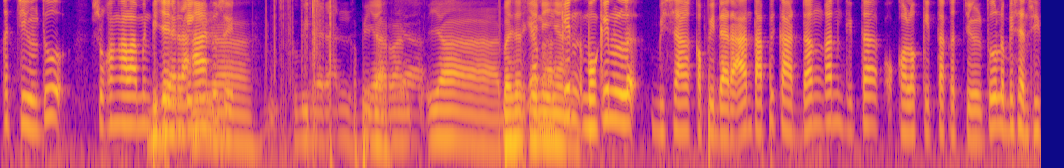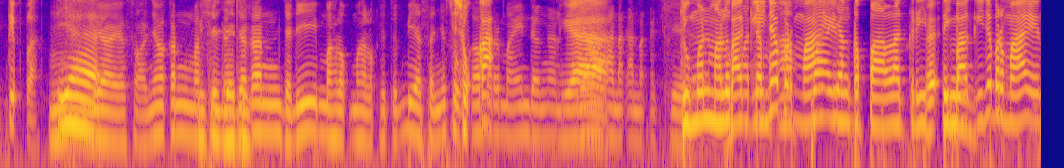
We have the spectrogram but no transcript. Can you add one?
kecil tuh suka ngalamin kejadian kayak gitu sih. Nah, Kebidaran. kepidaran. Iya. Bahasa Ya sininya. mungkin mungkin le- bisa kepidaraan tapi kadang kan kita kalau kita kecil tuh lebih sensitif lah. Hmm, Iya. Iya, ya, soalnya kan masih Bisa kecil jadi. kan jadi makhluk-makhluk itu biasanya suka, Suka. bermain dengan Iya. ya anak-anak kecil. Cuman makhluk Baginya macam apa bermain. yang kepala Eh, keriting. baginya bermain,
